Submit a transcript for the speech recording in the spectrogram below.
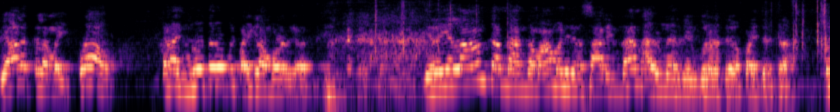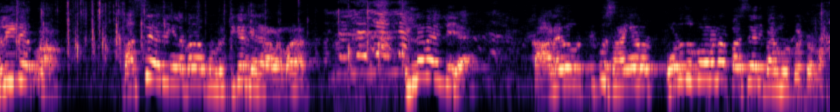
வியாழக்கிழமை புலாவ். ஏன்னா இன்னொரு தடவை போய் படிக்கலாம் போல இருக்கிறது. இதையெல்லாம் தந்த அந்த மாமனிதர் ஸ்டாலின் தான் அருணர் உங்களிடத்தில் ஒப்படைத்திருக்கிறார். சொல்லிட்டே போலாம். பஸ் ஏறீங்களா தான் உங்களுக்கு டிக்கெட் கேட்கறாங்களாமா இல்லவே இல்லையே. காலையில ஒரு ட்ரிப்பு சாயங்காலம் பொழுது போனா பஸ் ஏறி பெரம்பூர் போயிட்டு வரலாம்.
